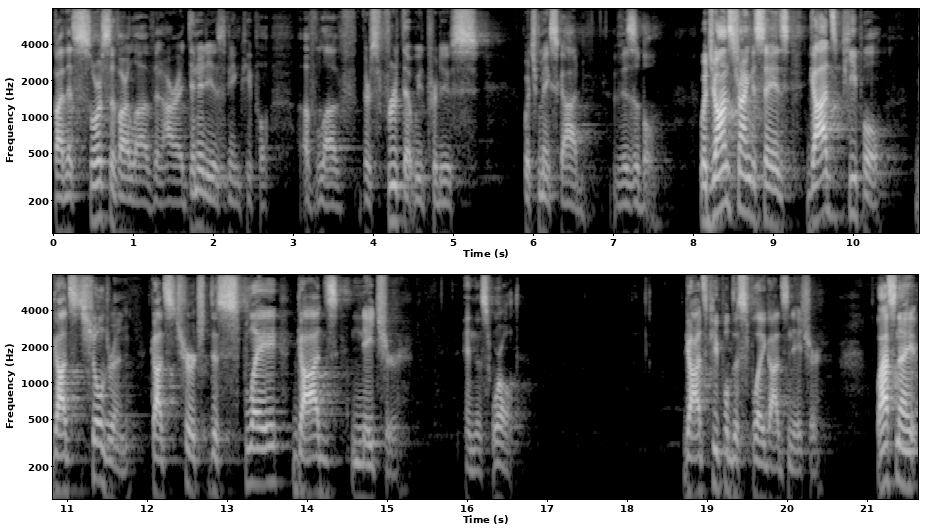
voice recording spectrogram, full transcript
by the source of our love and our identity as being people of love. There's fruit that we produce, which makes God visible. What John's trying to say is God's people God's children, God's church, display God's nature in this world. God's people display God's nature. Last night,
